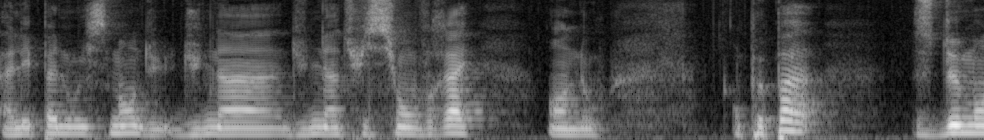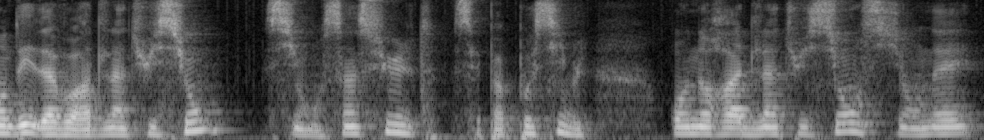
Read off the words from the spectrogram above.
à l'épanouissement d'une intuition vraie en nous. On ne peut pas se demander d'avoir de l'intuition si on s'insulte, c'est pas possible. On aura de l'intuition si on est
